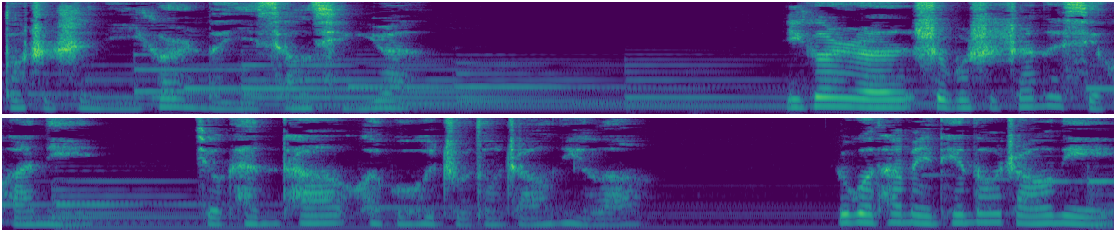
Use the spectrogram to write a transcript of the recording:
都只是你一个人的一厢情愿。一个人是不是真的喜欢你，就看他会不会主动找你了。如果他每天都找你，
